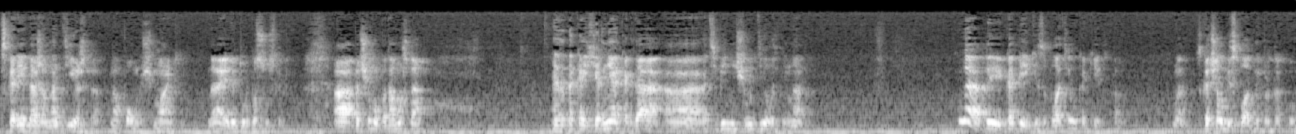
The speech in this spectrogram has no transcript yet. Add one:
Скорее даже надежда на помощь магии. Да, или турбосуслик. А почему? Потому что это такая херня, когда э, тебе ничего делать не надо. Да, ты копейки заплатил какие-то там, да, скачал бесплатный протокол.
